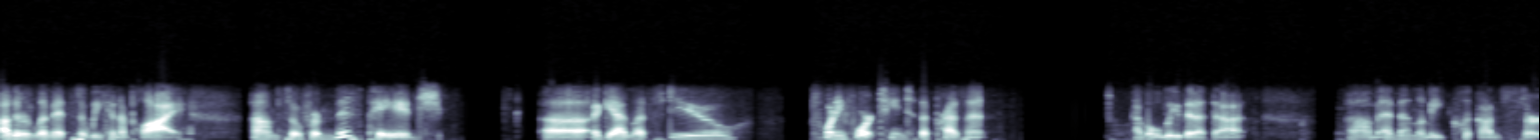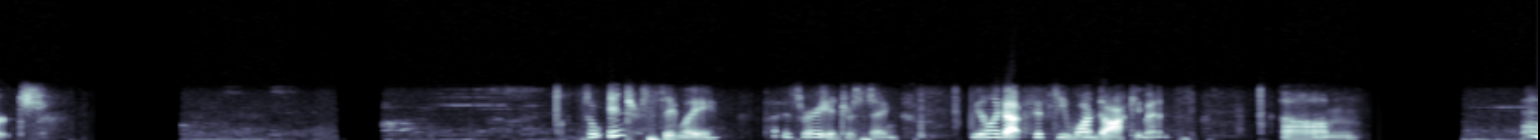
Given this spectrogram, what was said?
other limits that we can apply. Um, so from this page, uh, again, let's do 2014 to the present, and we'll leave it at that. Um, and then let me click on search. So interestingly, that is very interesting. We only got 51 documents. Um, hmm,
